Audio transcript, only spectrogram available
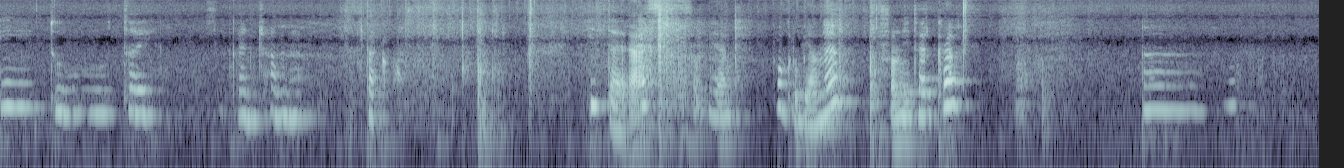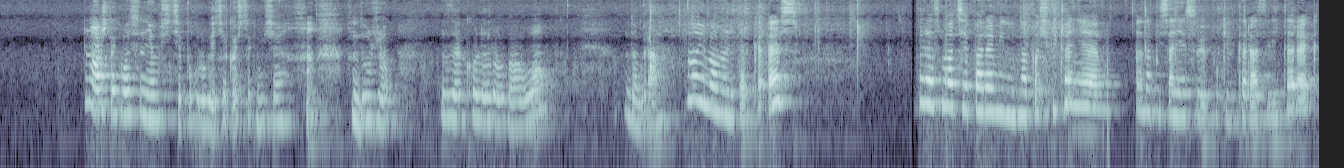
I tutaj zakończamy. Tak. I teraz sobie pogrubiamy naszą literkę. No aż tak mocno nie musicie pogrubiać, jakoś tak mi się dużo zakolorowało. Dobra, no i mamy literkę S. Teraz macie parę minut na poćwiczenie, na napisanie sobie po kilka razy literek.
